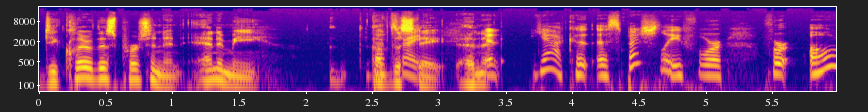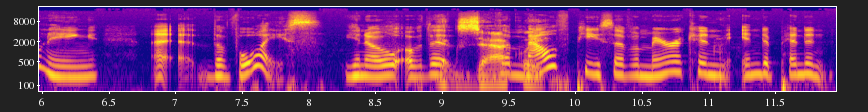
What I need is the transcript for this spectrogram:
Declare this person an enemy of That's the right. state, and, And, yeah, especially for for owning uh, the voice, you know, of the Exactly. the mouthpiece of American independent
